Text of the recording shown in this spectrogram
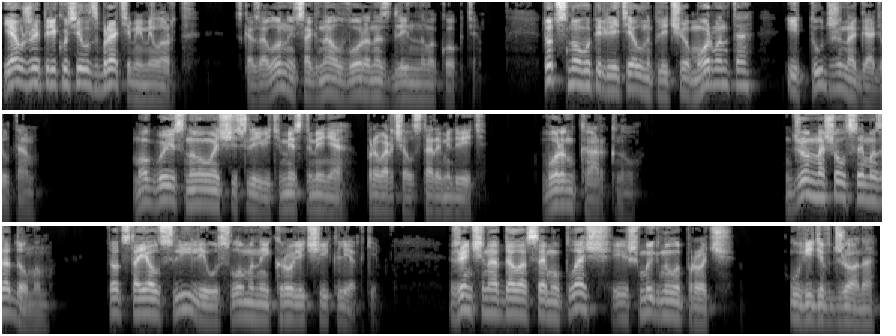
«Я уже перекусил с братьями, милорд», — сказал он и согнал ворона с длинного когтя. Тот снова перелетел на плечо Мормонта и тут же нагадил там. «Мог бы и снова осчастливить вместо меня», — проворчал старый медведь. Ворон каркнул. Джон нашел Сэма за домом. Тот стоял с Лили у сломанной кроличьей клетки. Женщина отдала Сэму плащ и шмыгнула прочь, увидев Джона.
